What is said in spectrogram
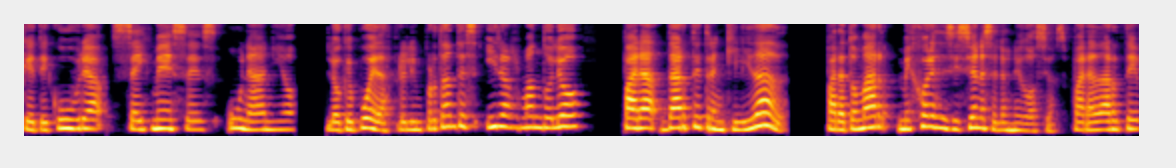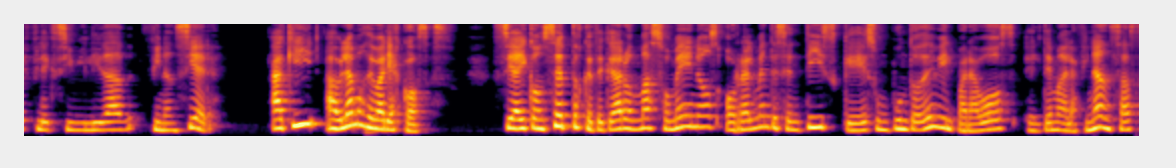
que te cubra seis meses, un año, lo que puedas, pero lo importante es ir armándolo para darte tranquilidad, para tomar mejores decisiones en los negocios, para darte flexibilidad financiera. Aquí hablamos de varias cosas. Si hay conceptos que te quedaron más o menos o realmente sentís que es un punto débil para vos el tema de las finanzas,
